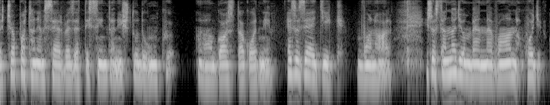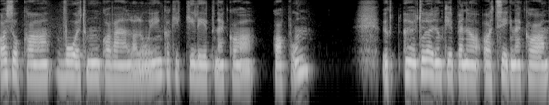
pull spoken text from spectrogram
csapat, hanem szervezeti szinten is tudunk gazdagodni. Ez az egyik vonal. És aztán nagyon benne van, hogy azok a volt munkavállalóink, akik kilépnek a kapun, ők tulajdonképpen a, a cégnek a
